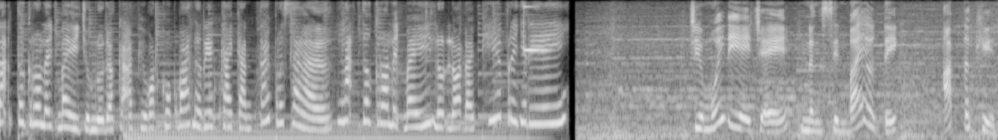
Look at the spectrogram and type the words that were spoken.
លាក់ទឹកក្រលេខ3ជំនួយដល់ការអភិវឌ្ឍខួរក្បាលនិងរាងកាយកាន់តែប្រសើរលាក់ទឹកក្រលេខ3លូតលាស់ដោយភាពរីករាយជាមួយ DHA និង Symbiotic Aptakit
